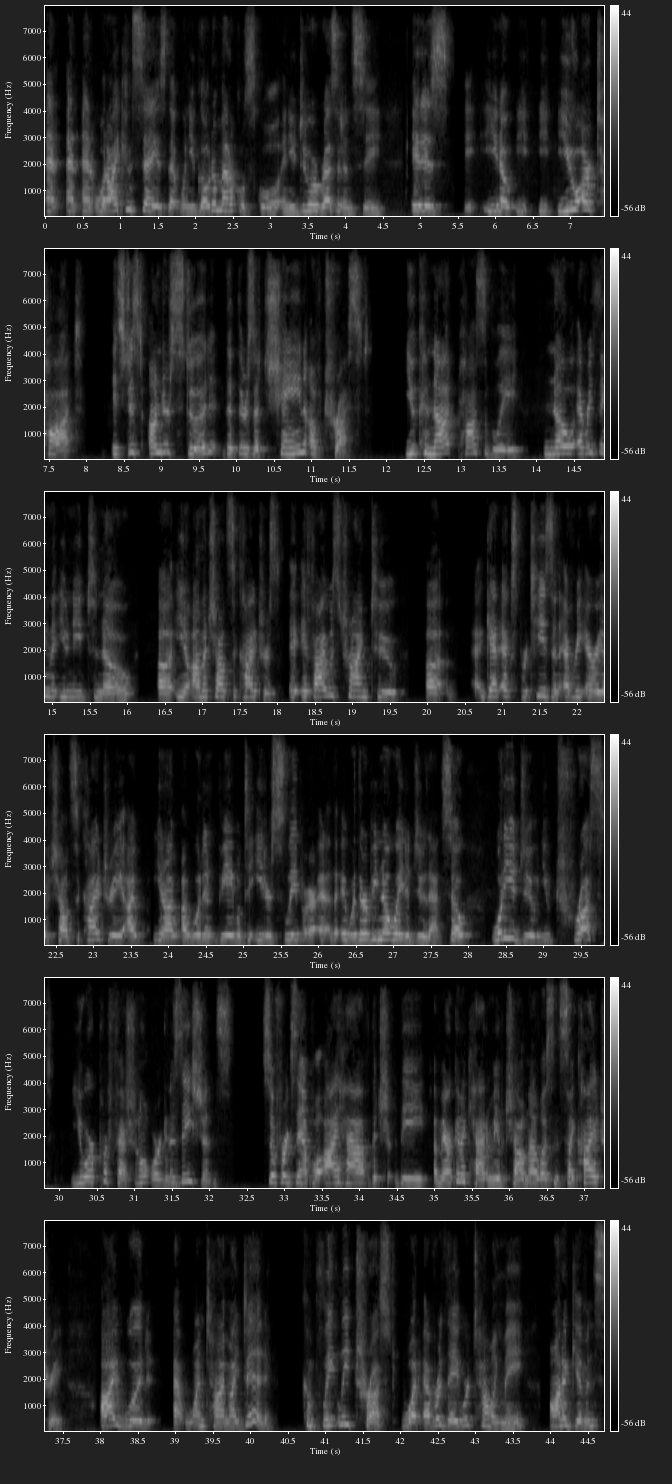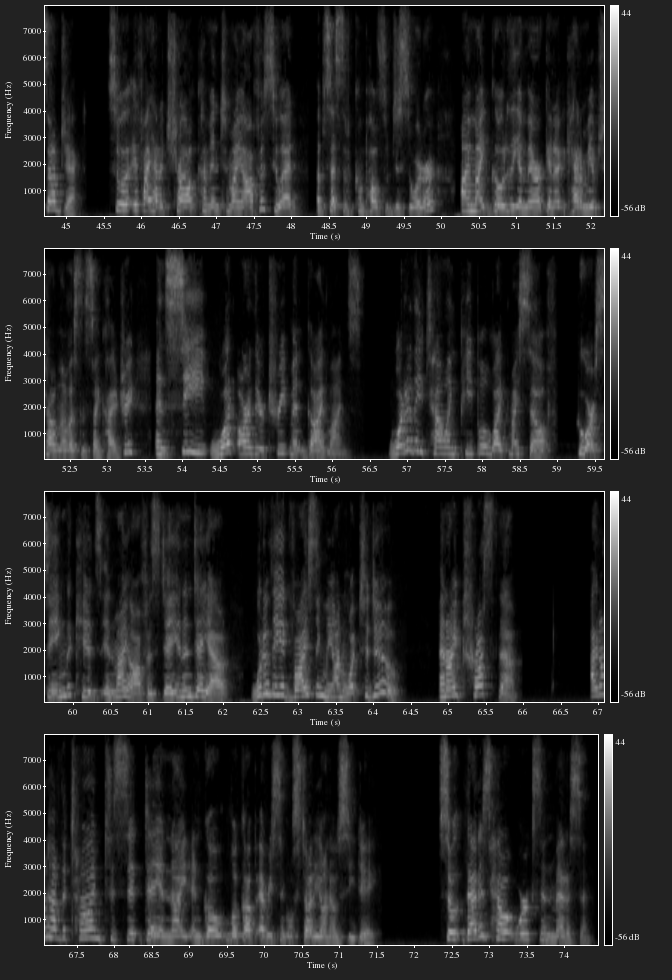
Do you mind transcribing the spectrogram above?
And, and, and what I can say is that when you go to medical school and you do a residency, it is, you know, you, you are taught, it's just understood that there's a chain of trust. You cannot possibly know everything that you need to know. Uh, you know, I'm a child psychiatrist. If I was trying to uh, get expertise in every area of child psychiatry, I, you know, I, I wouldn't be able to eat or sleep, or uh, it would, there'd be no way to do that. So, what do you do? You trust your professional organizations. So, for example, I have the the American Academy of Child and Adolescent Psychiatry. I would, at one time, I did completely trust whatever they were telling me on a given subject. So, if I had a child come into my office who had obsessive compulsive disorder, I might go to the American Academy of Child and Adolescent Psychiatry and see what are their treatment guidelines. What are they telling people like myself who are seeing the kids in my office day in and day out? What are they advising me on what to do? And I trust them. I don't have the time to sit day and night and go look up every single study on OCD. So that is how it works in medicine.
